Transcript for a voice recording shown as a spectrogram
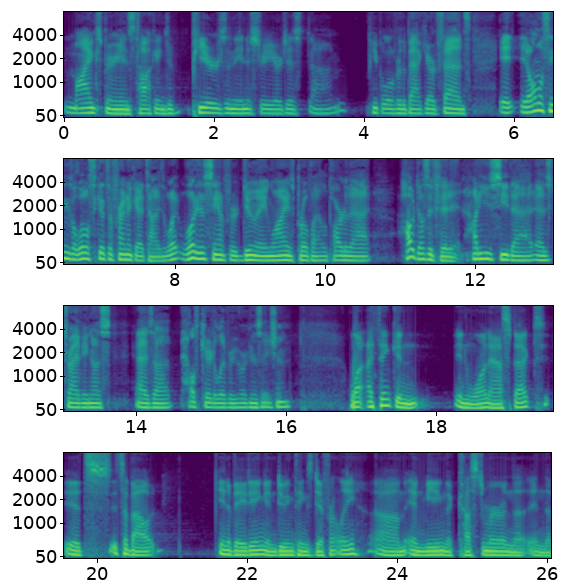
my experience talking to peers in the industry or just um, people over the backyard fence, it, it almost seems a little schizophrenic at times. What what is Sanford doing? Why is Profile a part of that? How does it fit in? How do you see that as driving us as a healthcare delivery organization? Well, I think in in one aspect, it's it's about innovating and doing things differently, um, and meeting the customer and the and the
